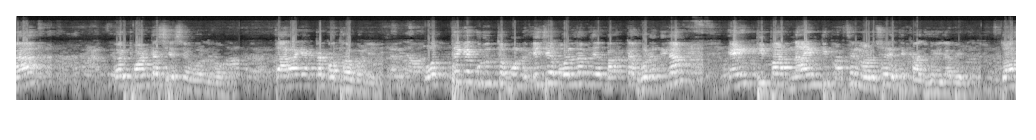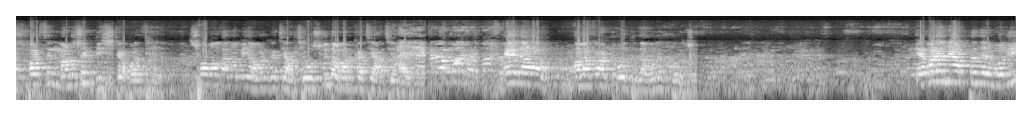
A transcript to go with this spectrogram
হ্যাঁ? ওই পয়েন্টটা শেষে বলব। তার আগে একটা কথা বলি। ওর থেকে গুরুত্বপূর্ণ। এই যে বললাম যে বাঘটা ভরে দিলাম এইটটি পার নাইনটি পার্সেন্ট মানুষের এতে কাজ হয়ে যাবে। দশ পার্সেন্ট মানুষের ডিস্টার্ব আছে সমাধান আমি আমার কাছে আছে, ওষুধ আমার কাছে আছে ভাই। এই দাঁড়াও, আমাকে একটু বলতে দাও, অনেক করছ এবার আমি আপনাদের বলি,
